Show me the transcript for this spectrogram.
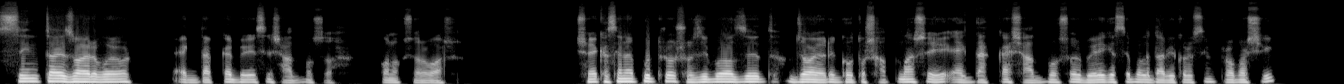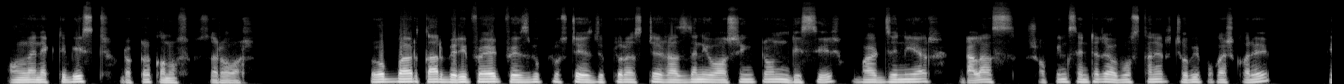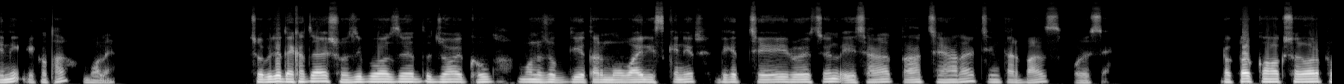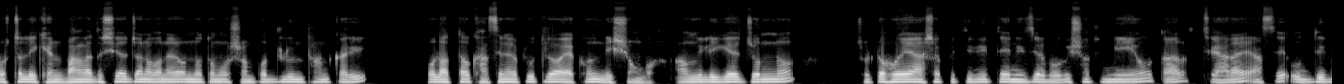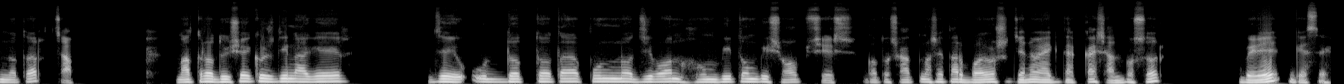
ছিনতাই জয়ের বয়স এক ধাক্কায় বেড়েছে সাত বছর, কনক সরোবর। শেখ হাসিনার পুত্র সজীব ওয়াজেদ জয়ের গত সাত মাসে এক ধাক্কায় সাত বছর বেড়ে গেছে বলে দাবি করেছেন প্রবাসী online activist doctor Kanak Sarowar. রোববার তার ভেরিফাইড ফেসবুক পোস্টে যুক্তরাষ্ট্রের রাজধানী ওয়াশিংটন ডিসির ভার্জিনিয়ার ডালাস শপিং সেন্টারে অবস্থানের ছবি প্রকাশ করে, তিনি একথা বলেন। ছবিতে দেখা যায় সজীব ওয়াজেদ জয় খুব মনোযোগ দিয়ে তার মোবাইল স্ক্রিনের দিকে চেয়ে রয়েছেন। এছাড়া তার চেহারায় চিন্তার বাজ পড়েছে। ডক্টর কনক সরোয়ার পোস্টে লিখেন, বাংলাদেশের জনগণের অন্যতম সম্পদ লুণ্ঠনকারী পলাতক হাসিনার পুত্র এখন নিঃসঙ্গ। আওয়ামী লীগের জন্য ছোট হয়ে আসা পৃথিবীতে নিজের ভবিষ্যৎ নিয়েও তার চেহারায় আছে উদ্বিগ্নতার চাপ। মাত্র দুইশো একুশ দিন আগের যে উদ্যত্ততাপূর্ণ জীবন হম্বিতম্বি সব শেষ। গত সাত মাসে তার বয়স যেন এক ধাক্কায় সাত বছর বেড়ে গেছে।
